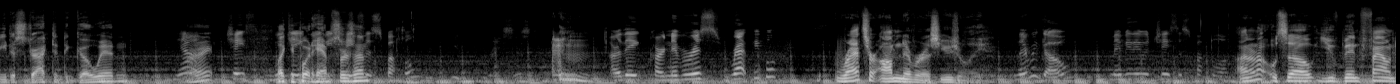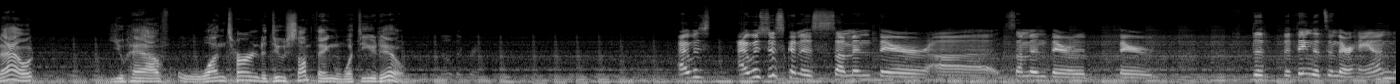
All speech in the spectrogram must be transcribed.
be distracted to go in. Yeah, Right. chase. Like you put hamsters chase in? a spuffle? Are they carnivorous rat people? Rats are omnivorous usually. There we go. Maybe they would chase a spuffle off. I don't know. So you've been found out. You have one turn to do something. What do you do? No, they're great. I was I was just gonna summon their uh summon their their the the thing that's in their hand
